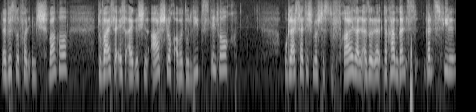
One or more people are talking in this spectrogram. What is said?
dann bist du von ihm schwanger, Du weißt, er ist eigentlich ein Arschloch, aber du liebst ihn doch. Und gleichzeitig möchtest du frei sein. Also da, da kam ganz, ganz viel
